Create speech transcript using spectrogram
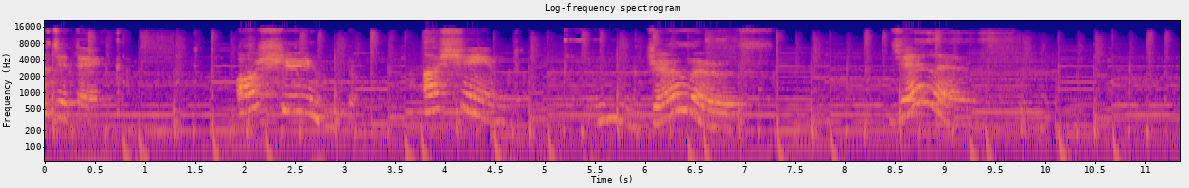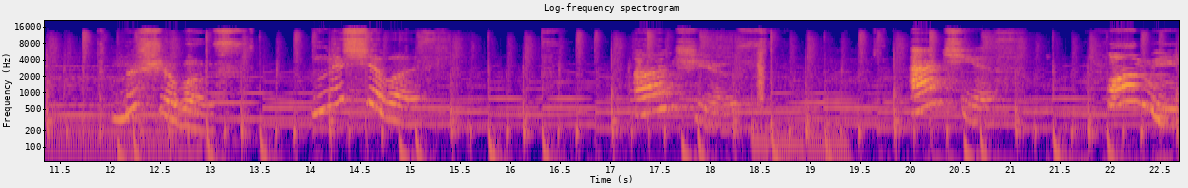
Energetic. Ashamed. Ashamed. Mm, jealous. Jealous. Mischievous. Mischievous. Anxious. Anxious. Funny.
